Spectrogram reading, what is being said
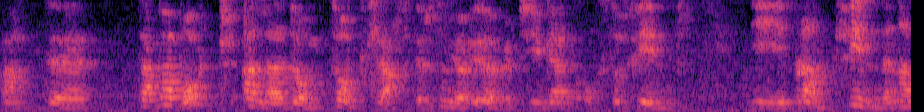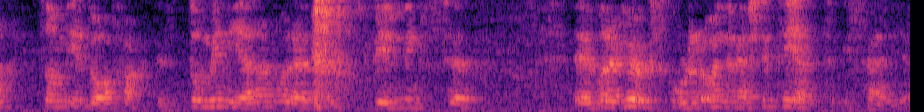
att eh, tappa bort alla de toppkrafter som jag är övertygad också finns i bland kvinnorna som idag faktiskt dominerar våra utbildnings, eh, eh, våra högskolor och universitet i Sverige.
